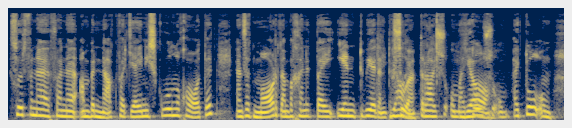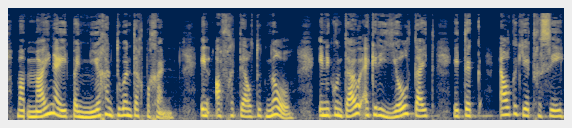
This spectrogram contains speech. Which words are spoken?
soort van 'n van 'n ambenak wat jy in die skool nog gehad het. Dan sit maar dan begin dit by 1 2 dan ja, so. draai so om hy ja, tol so om. hy tol om. Maar myne het by 29 begin en afgetel tot 0 en ek onthou ek het die heeltyd het ek elke keer gesê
